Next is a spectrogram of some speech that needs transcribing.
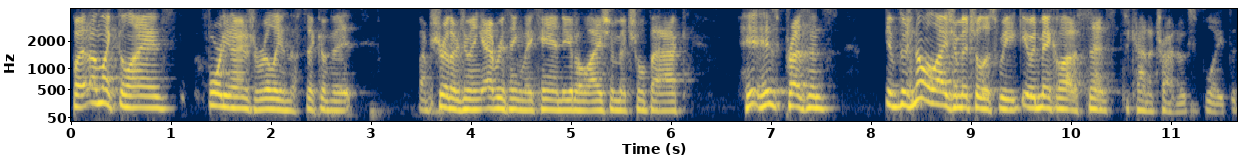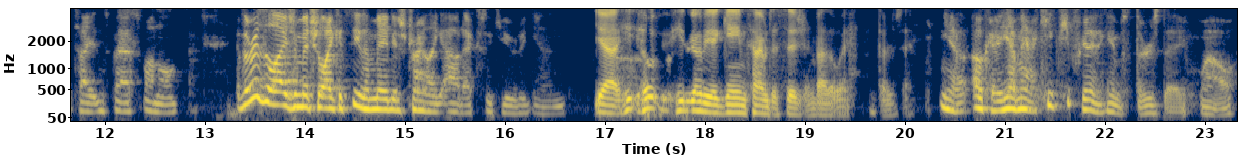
But unlike the Lions, 49ers are really in the thick of it. I'm sure they're doing everything they can to get Elijah Mitchell back. His presence, if there's no Elijah Mitchell this week, it would make a lot of sense to kind of try to exploit the Titans pass funnel. If there is Elijah Mitchell, I could see them maybe just trying to like out execute again. Yeah, he he'll, he's going to be a game time decision. By the way, Thursday. Yeah. Okay. Yeah, man. I keep keep forgetting the game is Thursday. Wow.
